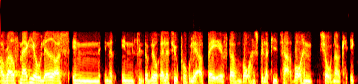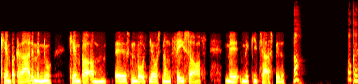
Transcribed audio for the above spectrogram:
og Ralph Macchio lavede også en, en, en film, der blev relativt populær bagefter, hvor han spiller guitar, hvor han sjovt nok ikke kæmper karate, men nu kæmper om, øh, sådan, hvor de laver sådan nogle face-off med, med guitarspil. Nå, okay.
